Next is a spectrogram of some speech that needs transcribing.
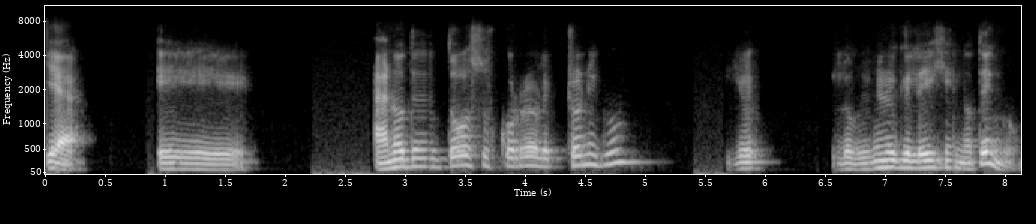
ya, eh, anoten todos sus correos electrónicos. Yo lo primero que le dije, no tengo.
